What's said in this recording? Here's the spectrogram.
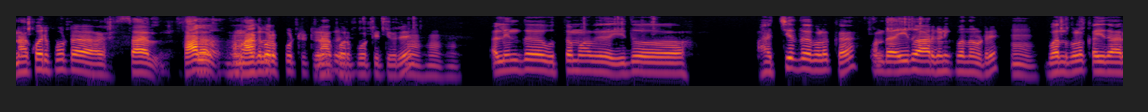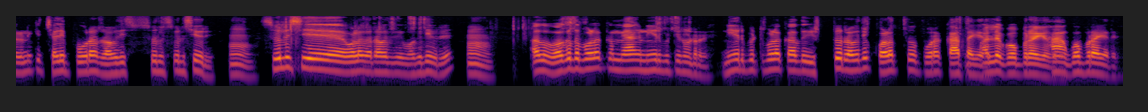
ನಾಲ್ಕೂವರೆ ಫೂಟ್ ಸಾಲ್. ಸಾಲ ಹ್ಮ್, ನಾಲ್ಕೂವರೆ ಫೂಟ್ ಇಟ್ರಿ ನಾಲ್ಕೂವರೆ ಫೂಟ್ ಇಟ್ಟಿವ್ರಿ ಹ್ಮ್ ಹ್ಮ್ ಹ್ಮ್. ಅಲ್ಲಿಂದ ಉತ್ತಮ ಇದು ಹಚ್ಚಿದ ಬಳಕ ಒಂದ್ ಐದು ಆರ್ ಗಣಿಕ್ ಬಂದ ನೋಡ್ರಿ. ಹ್ಮ್. ಬಂದ್ ಬಳಕ ಐದು ಆರ್ ಗಣಿಕೆ ಚಳಿ ಪೂರಾ ರವದಿ ಸುಲ್ ಸುಲ್ಸಿವ್ರಿ ಹ್ಮ್. ಸುಲಿಸಿ ಒಳಗ ರವದಿ ಒಗದಿವ್ರಿ ಹ್ಮ್. ಅದು ಒಗದ ಬಳಕ ಮ್ಯಾಗ ನೀರ್ ಬಿಟ್ಟಿ ನೋಡ್ರಿ. ನೀರ್ ಬಿಟ್ಟ ಬಳಕ ಅದು ಇಷ್ಟು ರವದಿ ಕೊಳತು ಪೂರಾ ಕಾತಾಗ್ಯದ ಅಲ್ಲೇ ಗೊಬ್ಬರ ಆಗ್ಯದ ಹಾ ಗೊಬ್ಬರ ಆಗ್ಯದ್ರಿ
